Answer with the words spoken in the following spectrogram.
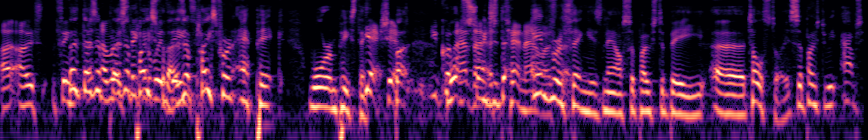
I, I was think There's, there's was there's a place for with that. There's a place for an epic war and peace thing. Yes, yes. But You've got to what's have that strange is at that 10 hours, everything is now supposed to be uh, Tolstoy. It's supposed to be abs-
